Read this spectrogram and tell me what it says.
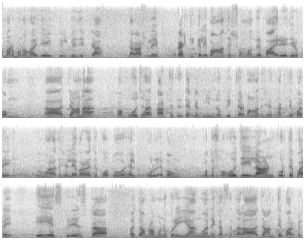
আমার মনে হয় যে এই ফিল্ড ভিজিটটা তারা আসলে প্র্যাকটিক্যালি বাংলাদেশ সম্বন্ধে বাইরে যেরকম জানা বা বোঝা, তার যে একটা ভিন্ন পিকচার বাংলাদেশে থাকতে পারে এবং বাংলাদেশের লেবাররা যে কত হেল্পফুল এবং কত সহজেই লার্ন করতে পারে, এই এক্সপিরিয়েন্সটা হয়তো আমরা মনে করি ইয়াং ওয়ানের কাছে তারা জানতে পারবেন।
